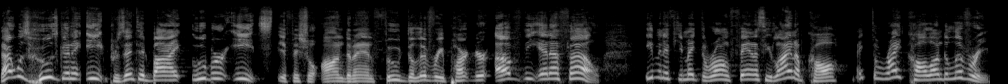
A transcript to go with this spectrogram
That was Who's Gonna Eat, presented by Uber Eats, the official on-demand food delivery partner of the NFL. Even if you make the wrong fantasy lineup call, make the right call on delivery.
